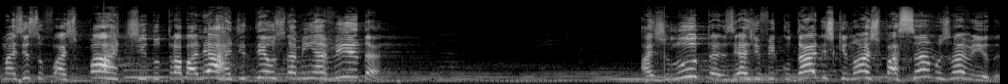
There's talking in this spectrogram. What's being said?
mas isso faz parte do trabalhar de Deus na minha vida. As lutas e as dificuldades que nós passamos na vida,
